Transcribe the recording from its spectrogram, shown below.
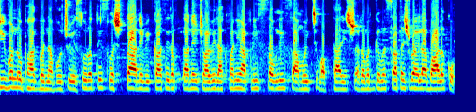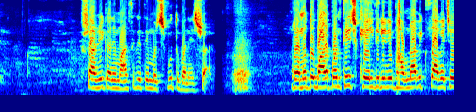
જીવનનો ભાગ બનાવવો જોઈએ. સુરતની સ્વચ્છતા અને વિકાસની રફતારને જાળવી રાખવાની આપણી સૌની સામૂહિક જવાબદારી છે. રમતગમત સાથે જોડાયેલા બાળકો શારીરિક અને માનસિક રીતે મજબૂત બને છે. રમતો બાળપણથી જ ખેલદિલીની ભાવના વિકસાવે છે,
